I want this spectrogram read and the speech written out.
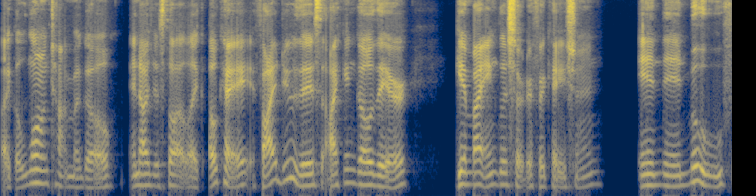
like a long time ago. And I just thought like, okay, if I do this, I can go there get my English certification, and then move.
